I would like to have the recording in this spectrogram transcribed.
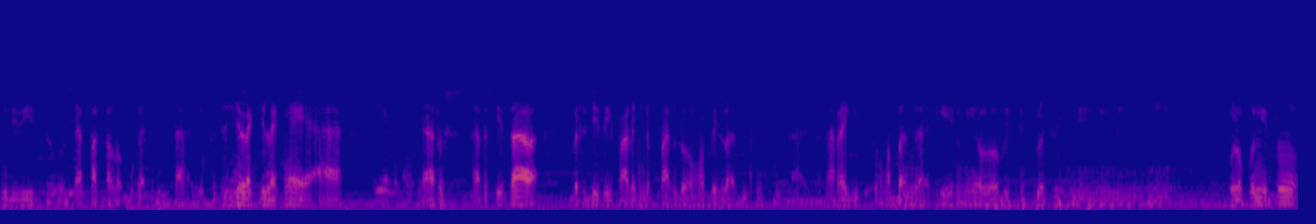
sendiri itu siapa kalau bukan kita gitu. Iya, sejelek-jeleknya ya. iya benar. Ya harus harus kita berdiri paling depan dong ngebela bisnis kita. Kasarnya gitu ngebanggain nih loh bisnis gue tuh ini ini ini ini. Walaupun itu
